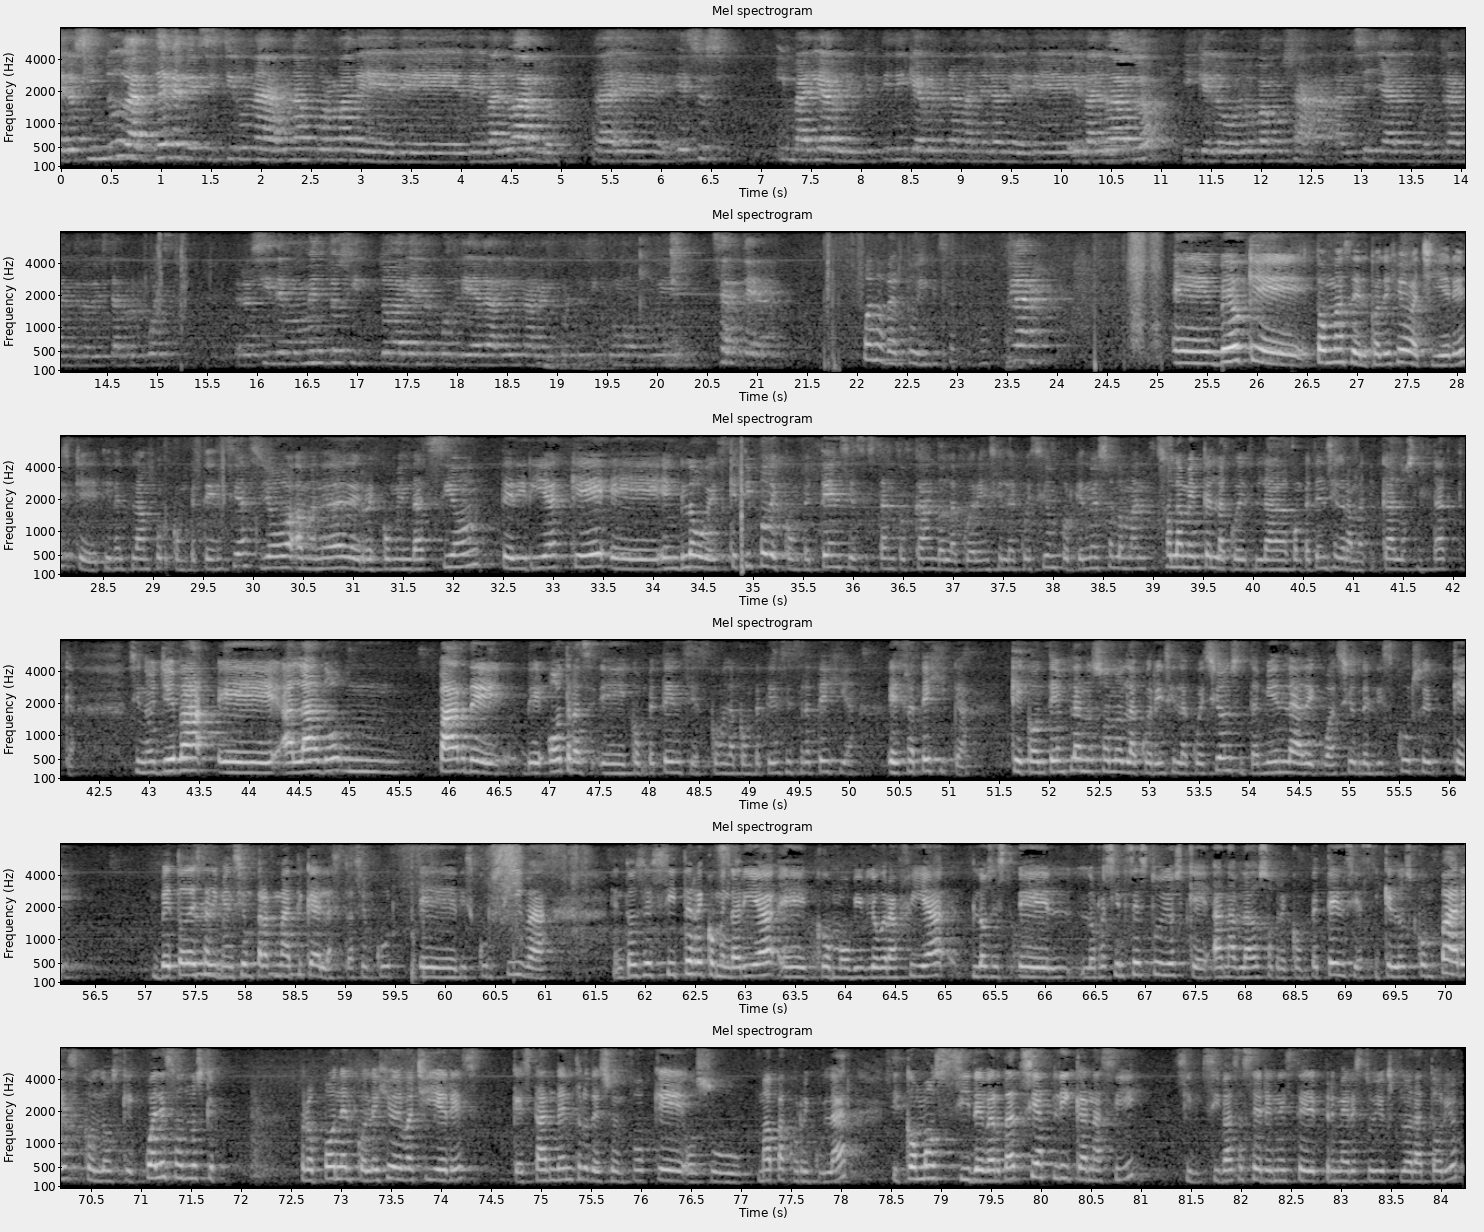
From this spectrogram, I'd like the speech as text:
pero sin duda debe de existir una, una forma de, de, evaluarlo. Eh, eso es invariable, que tiene que haber una manera de, evaluarlo y que lo, lo vamos a, a, diseñar o encontrar dentro de esta propuesta. Pero sí, de momento sí todavía no podría darle una respuesta así como muy certera. ¿Puedo ver tu índice? Claro. Eh, veo que tomas del Colegio de Bachilleres que tiene el plan por competencias. Yo a manera de recomendación te diría que eh, englobes qué tipo de competencias están tocando la coherencia y la cohesión, porque no es solamente la, competencia gramatical o sintáctica, sino lleva eh, al lado un par de, otras competencias, como la competencia estratégica que contempla no solo la coherencia y la cohesión, sino también la adecuación del discurso, que ve toda esta dimensión pragmática de la situación eh, discursiva. Entonces sí te recomendaría eh, como bibliografía los, los recientes estudios que han hablado sobre competencias y que los compares con los que, cuáles son los que propone el Colegio de Bachilleres que están dentro de su enfoque o su mapa curricular y cómo si de verdad se aplican así, si, vas a hacer en este primer estudio exploratorio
